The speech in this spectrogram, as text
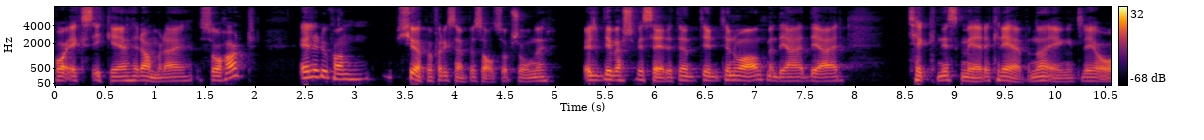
på, X ikke rammer deg så hardt. Eller du kan kjøpe f.eks. salgsopsjoner. Eller diversifisere til, til, til, noe annet, men det er, det er teknisk mer krevende egentlig å,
